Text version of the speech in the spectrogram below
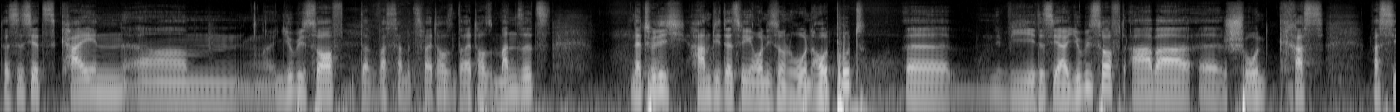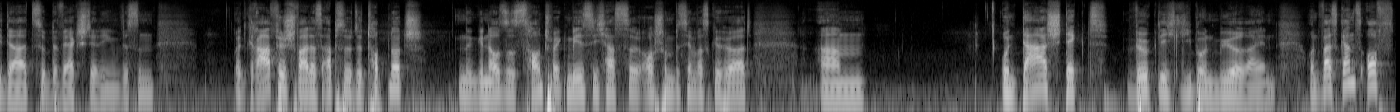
Das ist jetzt kein ähm, Ubisoft, was da mit 2000, 3000 Mann sitzt. Natürlich haben die deswegen auch nicht so einen hohen Output äh, wie jedes Jahr Ubisoft, aber äh, schon krass, was sie da zu bewerkstelligen wissen. Und grafisch war das absolute Top-Notch. Ne, genauso Soundtrack-mäßig hast du auch schon ein bisschen was gehört. Ähm, und da steckt wirklich Liebe und Mühe rein. Und was ganz oft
